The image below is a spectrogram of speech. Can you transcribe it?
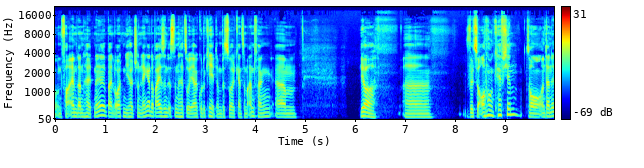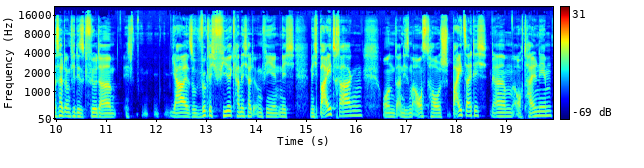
Und vor allem dann halt, ne, bei Leuten, die halt schon länger dabei sind, ist dann halt so, ja gut, okay, dann bist du halt ganz am Anfang. Ähm, ja, äh, willst du auch noch ein Käffchen? So, und dann ist halt irgendwie dieses Gefühl da, ich, ja, also wirklich viel kann ich halt irgendwie nicht, nicht beitragen und an diesem Austausch beidseitig ähm, auch teilnehmen.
